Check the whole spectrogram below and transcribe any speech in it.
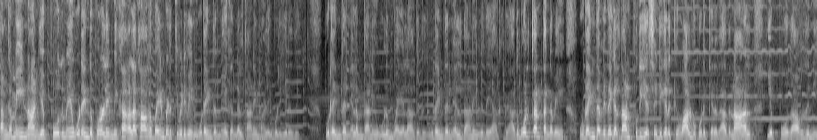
தங்கமே நான் எப்போதுமே உடைந்த பொருளை மிக அழகாக பயன்படுத்தி விடுவேன் உடைந்த மேகங்கள் தானே மழை பொழிகிறது. உடைந்த நிலம் தானே உளும் வயலாகுது. உடைந்த நெல் தானே விதையாகுது. அதுபோல் தான் தங்கமே உடைந்த விதைகள் தான் புதிய செடிகளுக்கு வாழ்வு கொடுக்கிறது. அதனால் எப்போதாவது நீ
